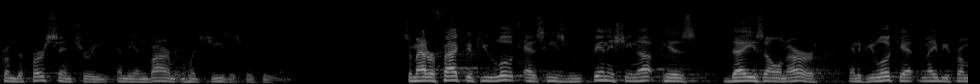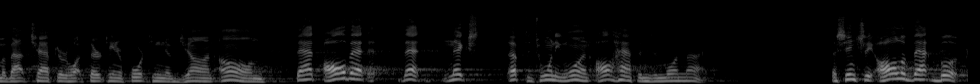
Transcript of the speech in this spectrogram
from the first century and the environment in which Jesus was dealing. As a matter of fact, if you look as he's finishing up his days on earth, and if you look at maybe from about chapter what 13 or 14 of John on, that all that that next up to 21 all happens in one night. Essentially, all of that book,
